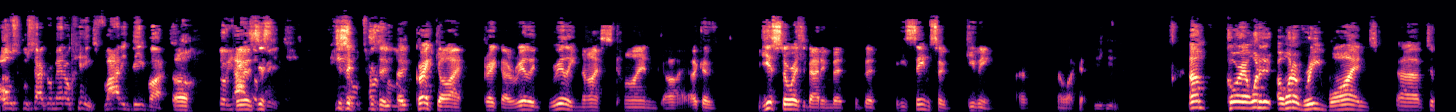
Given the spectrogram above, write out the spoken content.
old school Sacramento Kings, Vladdy Divac. Oh, so he was just just, a, just a, a, great guy, great guy, really, really nice, kind guy. Like you hear stories about him, but but he seems so giving. I, I like it. Mm-hmm. Um, Corey, I wanted to, I want to rewind uh, to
